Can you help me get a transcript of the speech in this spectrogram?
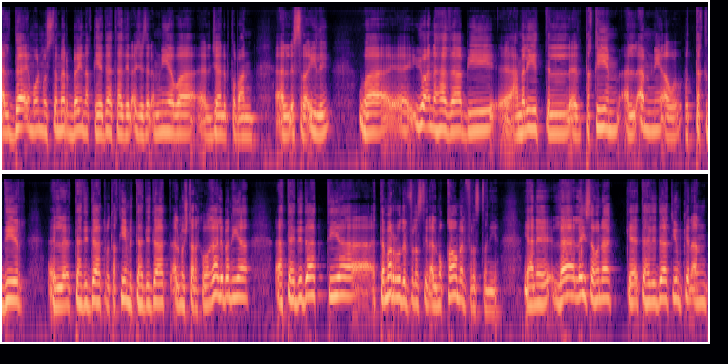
الدائم والمستمر بين قيادات هذه الأجهزة الأمنية والجانب طبعا الإسرائيلي. ويعنى هذا بعملية التقييم الأمني أو التقدير التهديدات وتقييم التهديدات المشتركة. وغالبا هي التهديدات هي التمرد الفلسطيني المقاومة الفلسطينية. يعني لا ليس هناك تهديدات يمكن أن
